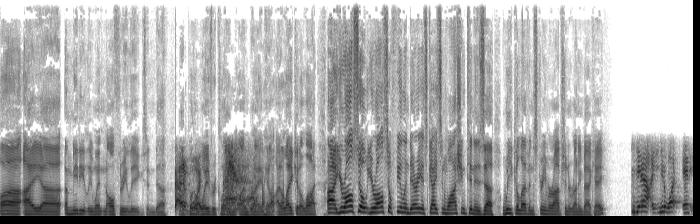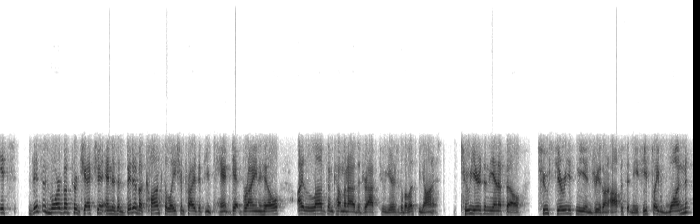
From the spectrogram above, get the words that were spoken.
uh, I uh, immediately went in all three leagues and uh, put a waiver claim on Brian Hill. I like it a lot. Uh, you're also you're also feeling Darius in Washington is a Week 11 streamer option at running back. Hey. Yeah, you know what? And it's this is more of a projection and is a bit of a consolation prize if you can't get Brian Hill. I loved him coming out of the draft two years ago, but let's be honest two years in the NFL, two serious knee injuries on opposite knees. He's played one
